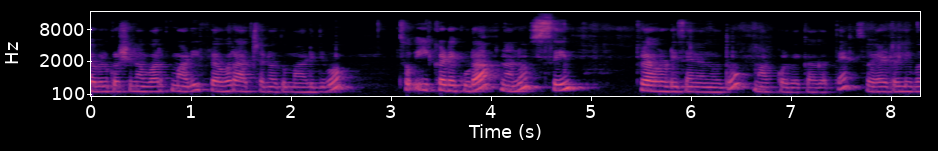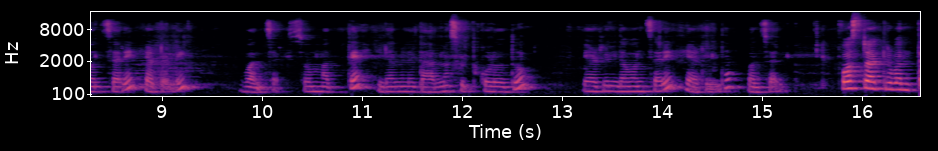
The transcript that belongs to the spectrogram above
ಡಬಲ್ ಕ್ರೋಶನ ವರ್ಕ್ ಮಾಡಿ ಫ್ಲವರ್ ಆಚೆ ಅನ್ನೋದು ಮಾಡಿದ್ದೀವೋ ಸೊ ಈ ಕಡೆ ಕೂಡ ನಾನು ಸೇಮ್ ಫ್ಲವರ್ ಡಿಸೈನ್ ಅನ್ನೋದು ಮಾಡ್ಕೊಳ್ಬೇಕಾಗತ್ತೆ. ಸೊ ಎರಡರಲ್ಲಿ ಒಂದು ಸಾರಿ, ಎರಡರಲ್ಲಿ ಒಂದು ಸಾರಿ. ಸೊ ಮತ್ತೆ ಗಿಡ ಮೇಲೆ ದಾರನ ಸುತ್ತಕೊಳ್ಳೋದು ಎರಡರಿಂದ ಒಂದು ಸಾರಿ, ಎರಡರಿಂದ ಒಂದು ಸಾರಿ. ಫಸ್ಟ್ ಹಾಕಿರುವಂಥ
